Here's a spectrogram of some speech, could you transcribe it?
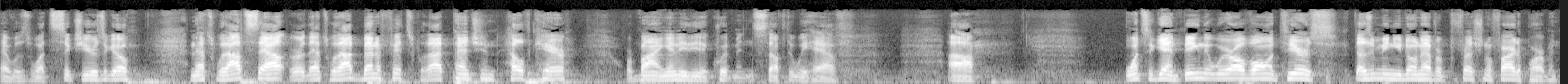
That was what six years ago, and that's without sal or that's without benefits, without pension, health care, or buying any of the equipment and stuff that we have. Uh, once again, being that we're all volunteers doesn't mean you don't have a professional fire department.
